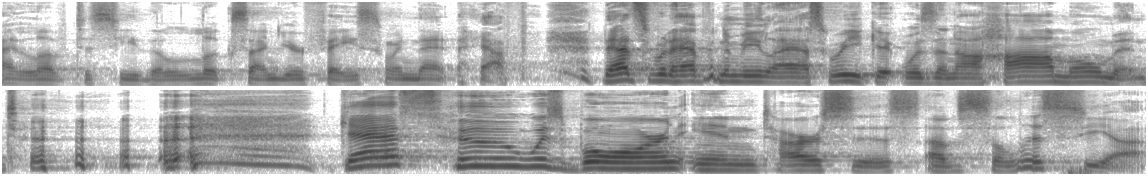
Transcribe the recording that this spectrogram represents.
I love to see the looks on your face when that happened. That's what happened to me last week. It was an aha moment. Guess who was born in Tarsus of Cilicia?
